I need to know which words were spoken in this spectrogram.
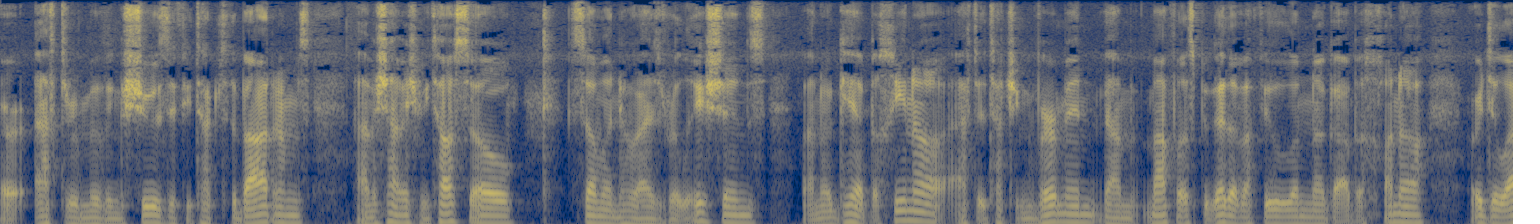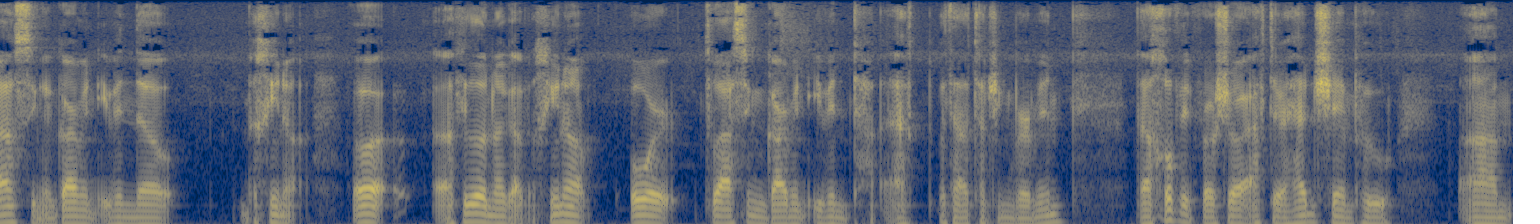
or after removing shoes if you touch the bottoms, someone who has relations, after touching vermin, or delousing a garment even though or or delousing a garment even t- without touching vermin. After head shampoo, um,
